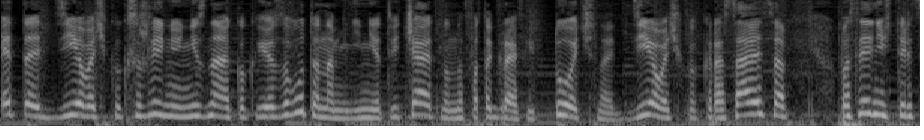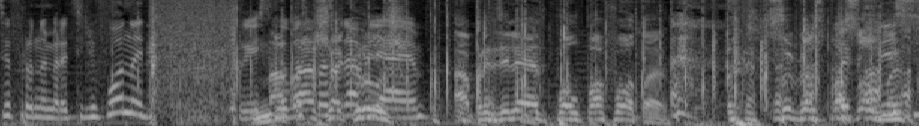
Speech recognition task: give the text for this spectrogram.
Это девочка, к сожалению, не знаю, как ее зовут, она мне не отвечает, но на фотографии точно девочка-красавица. Последние четыре цифры номера телефона. Если мы вас Наташа Круш поздравляем. определяет пол по фото. Суперспособность.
